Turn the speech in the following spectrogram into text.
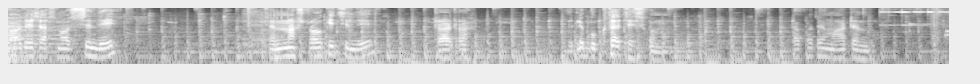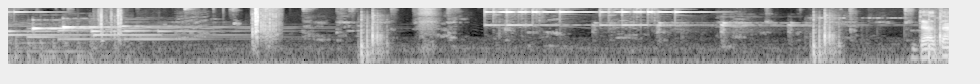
బాగా చేసేస్తాను వచ్చింది. చిన్న స్ట్రోక్ ఇచ్చింది. ట్రాట్రా వెళ్ళి బుక్ తా చేసుకున్నాం కాకపోతే మాట ఎందుకు దాదా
